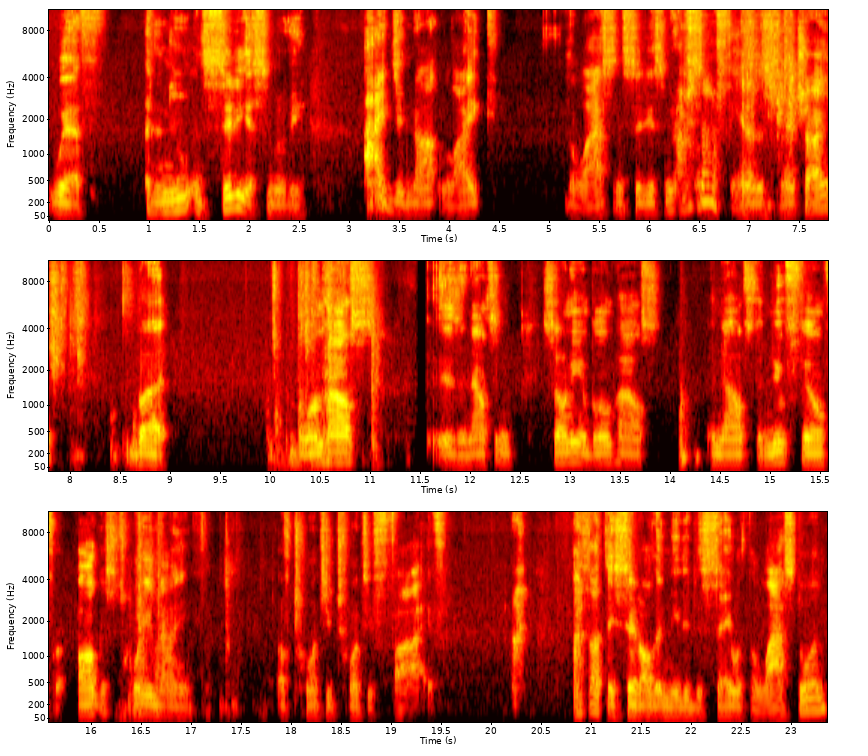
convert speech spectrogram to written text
with a new Insidious movie. I did not like the last Insidious movie. I'm just not a fan of this franchise, but Blumhouse is announcing Sony and Blumhouse announced the new film for August 29th of 2025. I thought they said all they needed to say with the last one,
